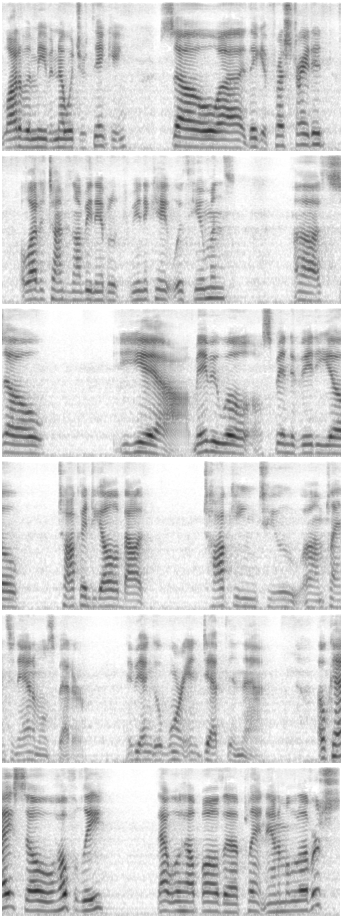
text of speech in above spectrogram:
a lot of them even know what you're thinking. So uh, they get frustrated a lot of times not being able to communicate with humans. Uh, so yeah, maybe we'll spend a video talking to y'all about talking to um, plants and animals better. Maybe I can go more in depth in that. Okay, so hopefully that will help all the plant and animal lovers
